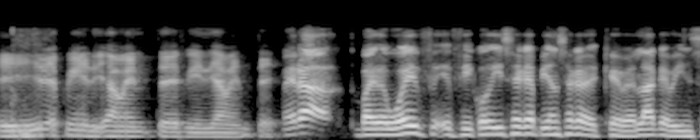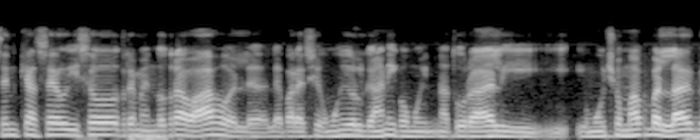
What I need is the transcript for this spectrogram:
Sí, definitivamente, definitivamente. Mira, by the way, Fi- Fico dice que piensa que, que, ¿verdad? que Vincent Caseo hizo tremendo trabajo, le, le pareció muy orgánico, muy natural y, y- y mucho más, ¿verdad?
